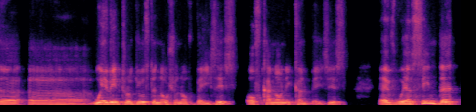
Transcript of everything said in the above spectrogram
uh, uh, we have introduced the notion of basis, of canonical basis, and we have seen that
